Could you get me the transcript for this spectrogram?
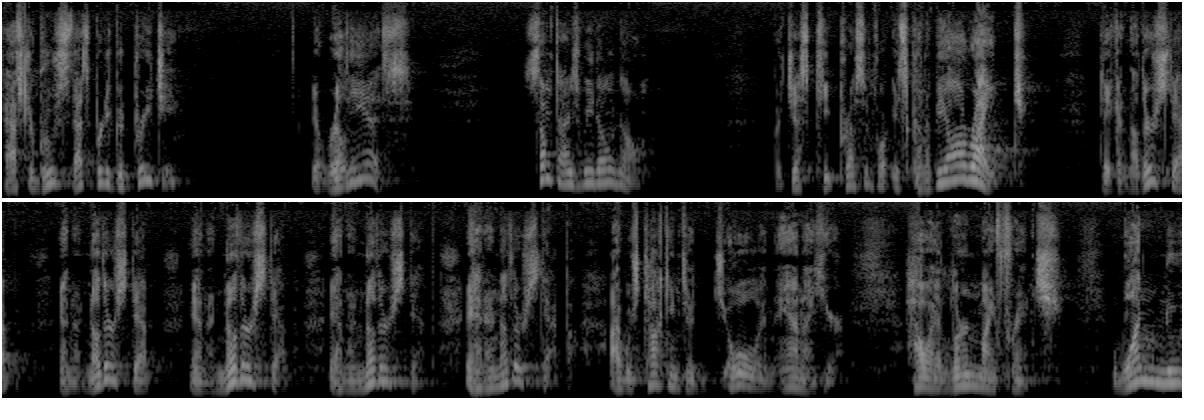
Pastor Bruce, that's pretty good preaching. It really is. Sometimes we don't know. But just keep pressing forward. It's going to be all right. Take another step and another step and another step and another step and another step. I was talking to Joel and Anna here how I learned my French. One new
